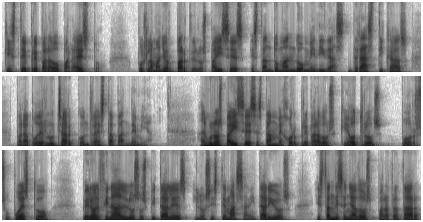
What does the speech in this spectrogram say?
que esté preparado para esto, pues la mayor parte de los países están tomando medidas drásticas para poder luchar contra esta pandemia. Algunos países están mejor preparados que otros, por supuesto, pero al final los hospitales y los sistemas sanitarios están diseñados para tratar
